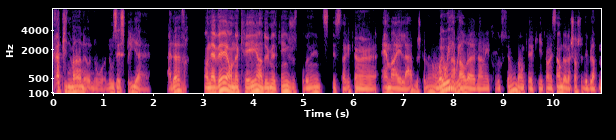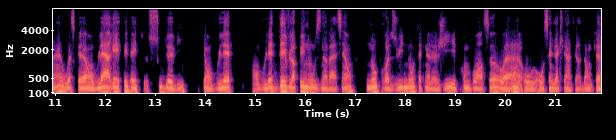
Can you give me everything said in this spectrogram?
rapidement nos, esprits à l'œuvre. On avait, on a créé en 2015, juste pour donner une petite historique, un MI Lab, justement. On, Oui, oui, on en oui. parle euh, dans l'introduction, donc euh, qui est un centre de recherche et développement où est-ce qu'on voulait arrêter d'être sous devis, puis on voulait, on voulait développer nos innovations, nos produits, nos technologies et promouvoir ça euh, Mm. au, au sein de la clientèle. Donc, euh,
